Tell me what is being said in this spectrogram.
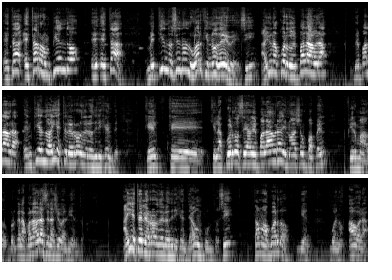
Está, está rompiendo, eh, está metiéndose en un lugar que no debe, ¿sí? Hay un acuerdo de palabra, de palabra, entiendo, ahí está el error de los dirigentes. Que el, que, que el acuerdo sea de palabra y no haya un papel firmado, porque la palabra se la lleva el viento. Ahí está el error de los dirigentes, hago un punto, ¿sí? ¿Estamos de acuerdo? Bien. Bueno, ahora,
